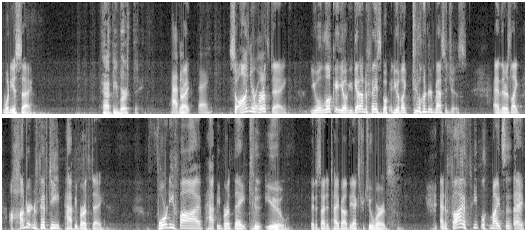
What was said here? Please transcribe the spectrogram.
what do you say? Happy birthday! Happy Right. birthday. So on your Really? birthday, you will look at you. You get onto Facebook and you have like two hundred messages, and there's like hundred and fifty happy birthday, forty five happy birthday to you. They decide to type out the extra two words, and five people might say.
